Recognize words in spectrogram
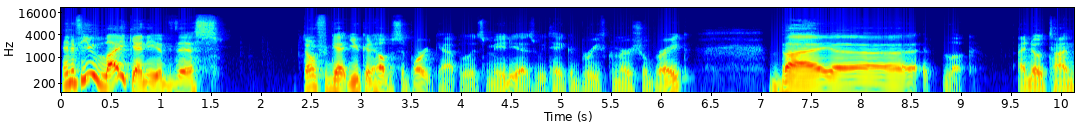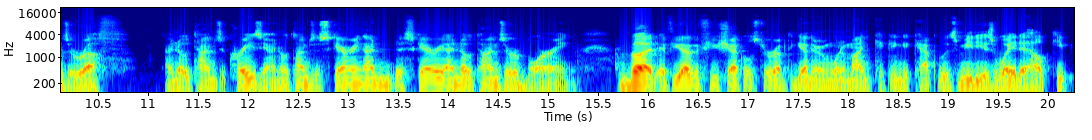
And if you like any of this, don't forget you could help support Kaplowitz Media as we take a brief commercial break by uh, look. I know times are rough. I know times are crazy. I know times are scary. I scary. I know times are boring. But if you have a few shekels to rub together and wouldn't mind kicking a Kaplowitz Media's way to help keep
